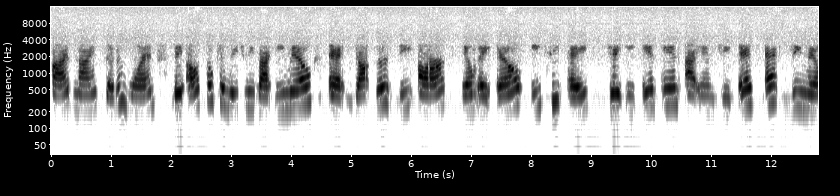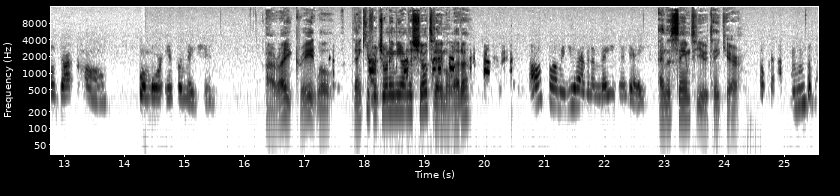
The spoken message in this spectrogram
5971. They also can reach me by email at Dr. D-R M-A-L-E-T-A J-E-N-N-I-N-G-S at gmail dot com for more information. All right, great. Well, thank you for joining me on the show today, Maleta. Awesome, and you have an amazing day. And the same to you. Take care. Okay. Mm-hmm. Bye-bye.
